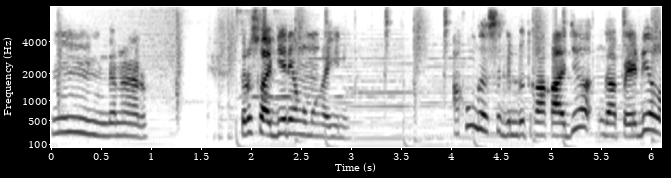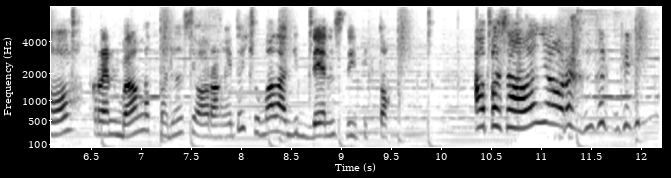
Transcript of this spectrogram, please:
Hmm, benar. Terus lagi dia ngomong kayak gini. Aku nggak segendut kakak aja nggak pede loh, keren banget. Padahal si orang itu cuma lagi dance di TikTok. Apa salahnya orang ngedance?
